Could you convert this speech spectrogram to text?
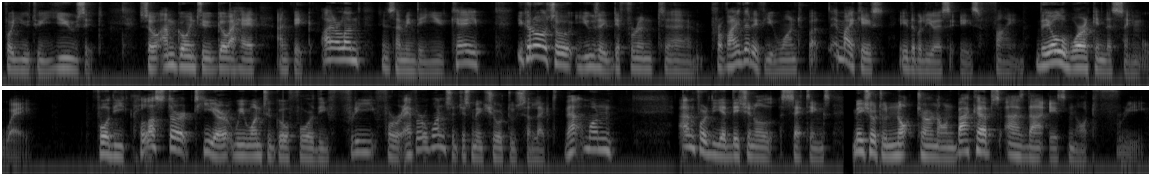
for you to use it. So I'm going to go ahead and pick Ireland since I'm in the UK. You can also use a different uh, provider if you want, but in my case, AWS is fine. They all work in the same way. For the cluster tier, we want to go for the free forever one, so just make sure to select that one. And for the additional settings, make sure to not turn on backups as that is not free.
